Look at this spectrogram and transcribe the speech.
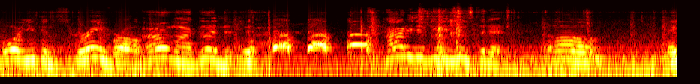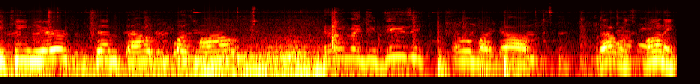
Boy, you can scream, bro. oh my goodness. How do you get used to that? oh, 18 years and 10,000 plus miles. That don't make you dizzy? Oh my god. That was funny.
